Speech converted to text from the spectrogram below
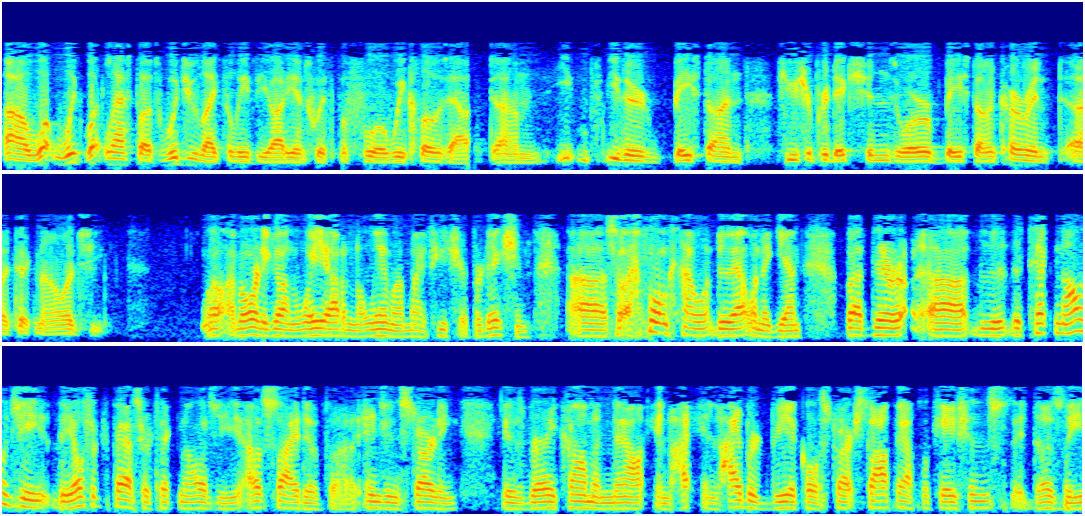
uh, what would, what last thoughts would you like to leave the audience with before we close out? Um, e- either based on future predictions or based on current uh, technology. Well, I've already gone way out on a limb on my future prediction, uh, so I won't I won't do that one again. But there, uh, the the technology, the ultracapacitor technology outside of uh, engine starting is very common now in in hybrid vehicle start stop applications. It does the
